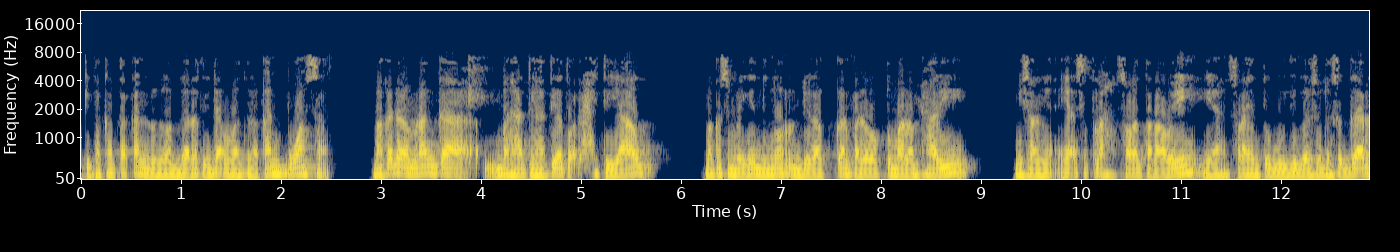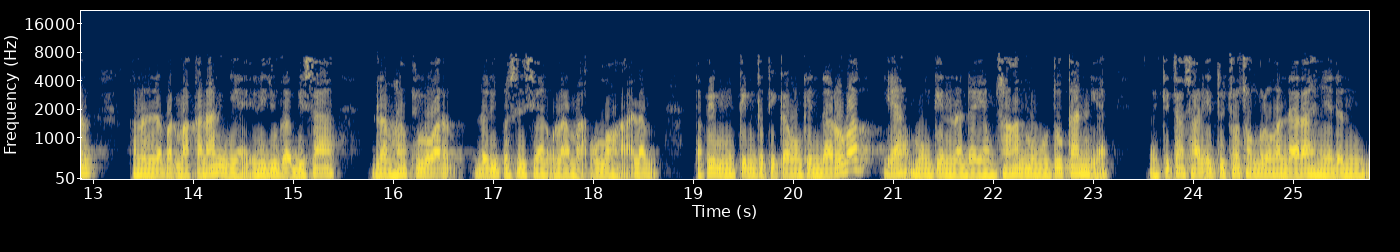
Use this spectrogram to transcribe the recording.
kita katakan donor darah tidak membatalkan puasa. Maka dalam rangka berhati-hati atau ihtiyal, maka sebaiknya donor dilakukan pada waktu malam hari misalnya ya setelah sholat tarawih ya selain tubuh juga sudah segar karena dapat makanan ya ini juga bisa dalam hal keluar dari persisian ulama Allah alam tapi mungkin ketika mungkin darurat, ya mungkin ada yang sangat membutuhkan, ya dan kita saat itu cocok golongan darahnya dan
